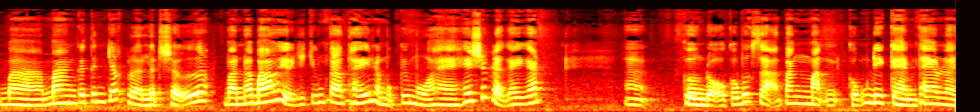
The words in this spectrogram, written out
mà mang cái tính chất là lịch sử và nó báo hiệu cho chúng ta thấy là một cái mùa hè hết sức là gay gắt. À, cường độ của bức xạ tăng mạnh cũng đi kèm theo là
